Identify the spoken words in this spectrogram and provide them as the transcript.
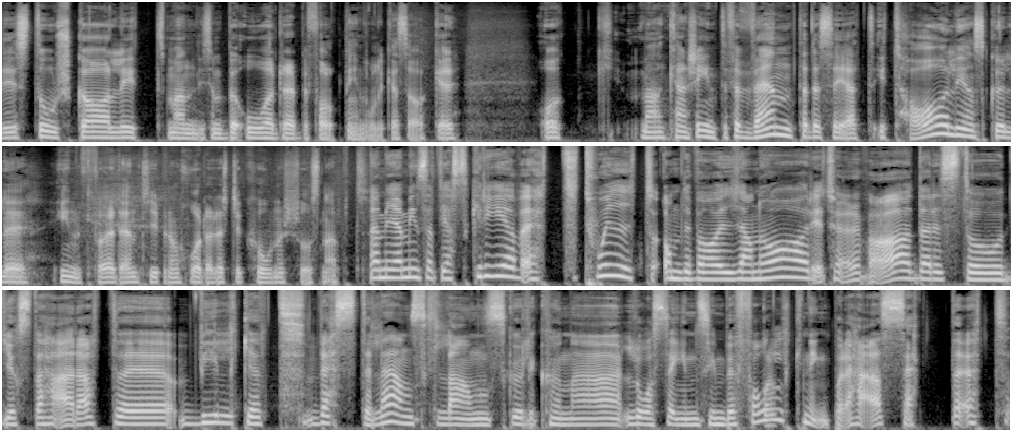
Det är storskaligt, man liksom beordrar befolkningen olika saker. Och man kanske inte förväntade sig att Italien skulle införa den typen av hårda restriktioner så snabbt. jag minns att jag skrev ett tweet, om det var i januari tror jag det var, där det stod just det här att eh, vilket västerländskt land skulle kunna låsa in sin befolkning på det här sättet.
